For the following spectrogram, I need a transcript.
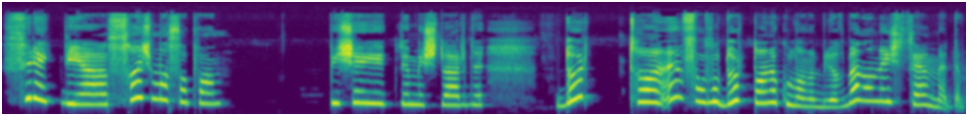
Sürekli ya saçma sapan bir şey eklemişlerdi. Dört tane en fazla dört tane kullanabiliyoruz. Ben onu hiç sevmedim.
